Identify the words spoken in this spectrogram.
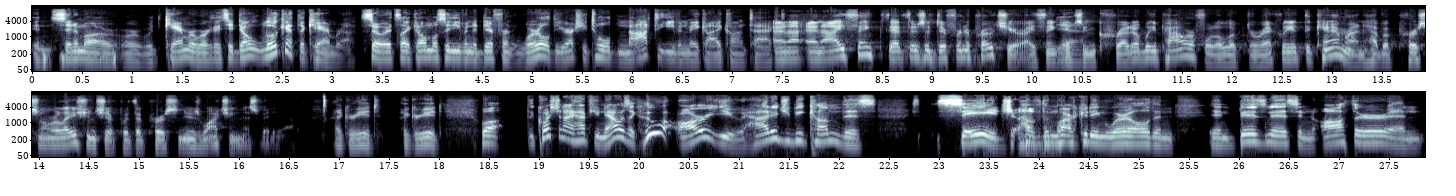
in cinema or, or, with camera work, they say don't look at the camera. So it's like almost even a different world. You're actually told not to even make eye contact. And I, and I think that there's a different approach here. I think yeah. it's incredibly powerful to look directly at the camera and have a personal relationship with the person who's watching this video. Agreed. Agreed. Well, the question I have for you now is like, who are you? How did you become this sage of the marketing world and in business and author and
